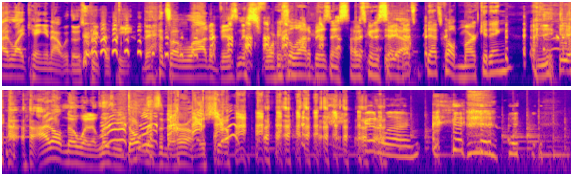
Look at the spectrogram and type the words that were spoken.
I like hanging out with those people, Pete. That's a lot of business for me. It's a lot of business. I was going to say yeah. that's that's called marketing. Yeah, I don't know what Elizabeth. Don't listen to her on the show. Good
